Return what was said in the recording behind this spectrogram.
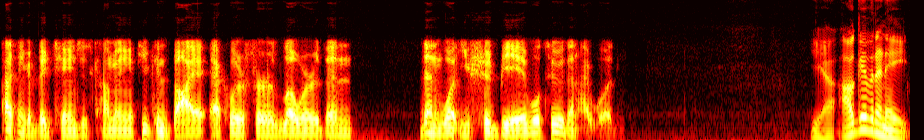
I think a big change is coming. If you can buy Ekeler for lower than than what you should be able to, then I would. Yeah, I'll give it an eight.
